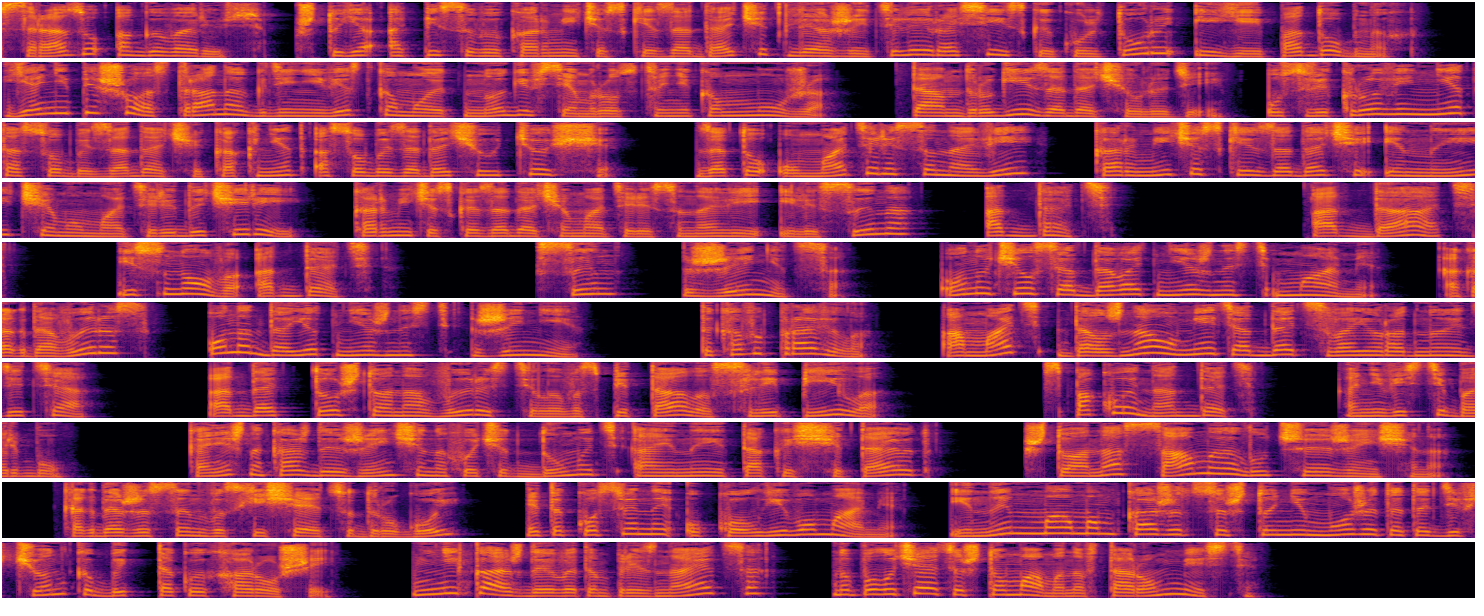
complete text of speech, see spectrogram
Сразу оговорюсь, что я описываю кармические задачи для жителей российской культуры и ей подобных. Я не пишу о странах, где невестка моет ноги всем родственникам мужа. Там другие задачи у людей. У свекрови нет особой задачи, как нет особой задачи у тещи. Зато у матери сыновей Кармические задачи иные, чем у матери дочерей. Кармическая задача матери сыновей или сына – отдать. Отдать. И снова отдать. Сын женится. Он учился отдавать нежность маме, а когда вырос, он отдает нежность жене. Таковы правила. А мать должна уметь отдать свое родное дитя. Отдать то, что она вырастила, воспитала, слепила – Спокойно отдать, а не вести борьбу. Конечно, каждая женщина хочет думать, а иные так и считают, что она самая лучшая женщина. Когда же сын восхищается другой, это косвенный укол его маме. Иным мамам кажется, что не может эта девчонка быть такой хорошей. Не каждая в этом признается, но получается, что мама на втором месте.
